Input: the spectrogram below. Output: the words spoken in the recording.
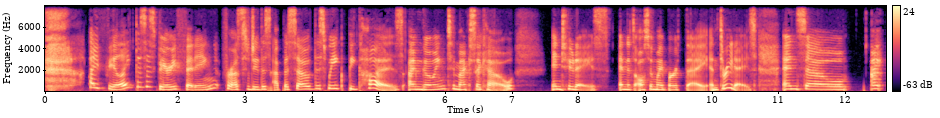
I feel like this is very fitting for us to do this episode this week because I'm going to Mexico in two days and it's also my birthday in three days. And so I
